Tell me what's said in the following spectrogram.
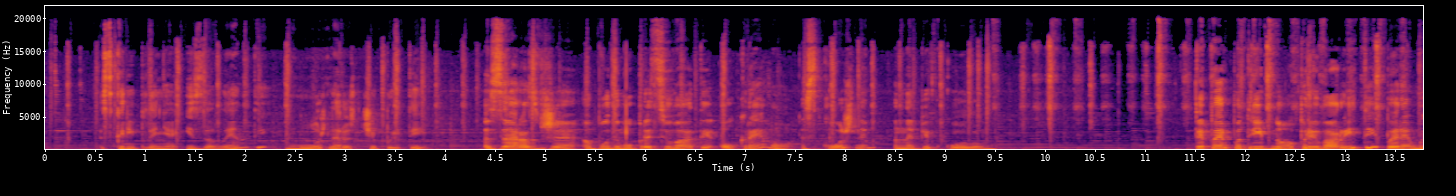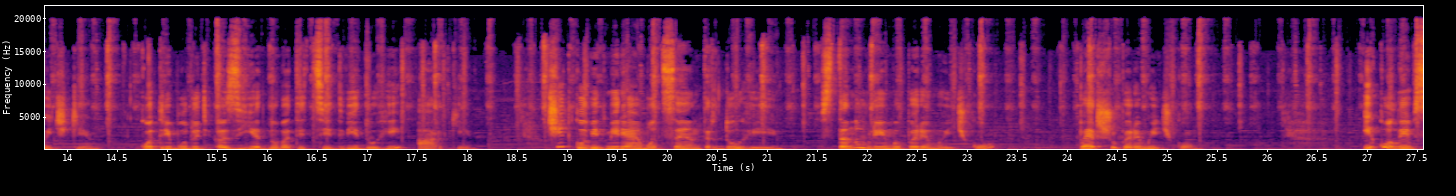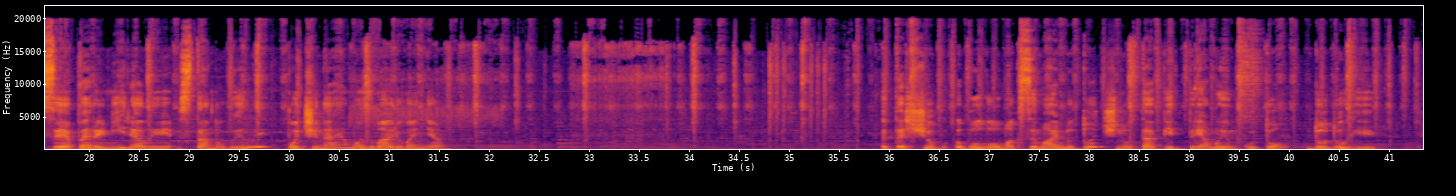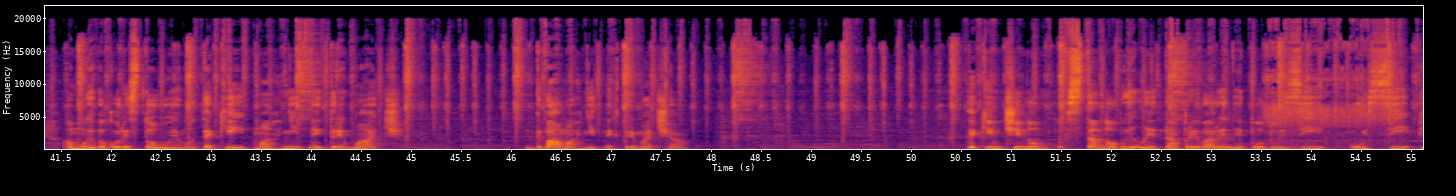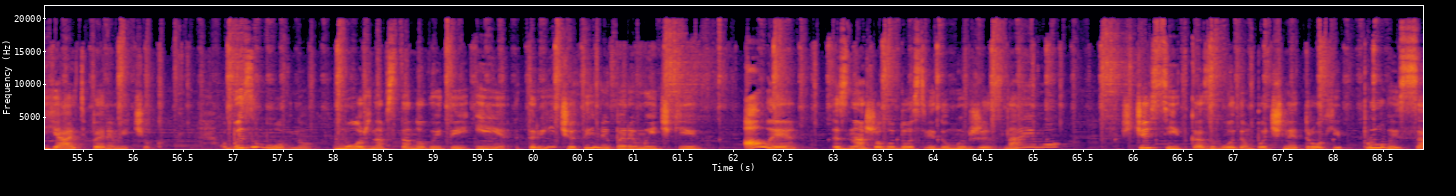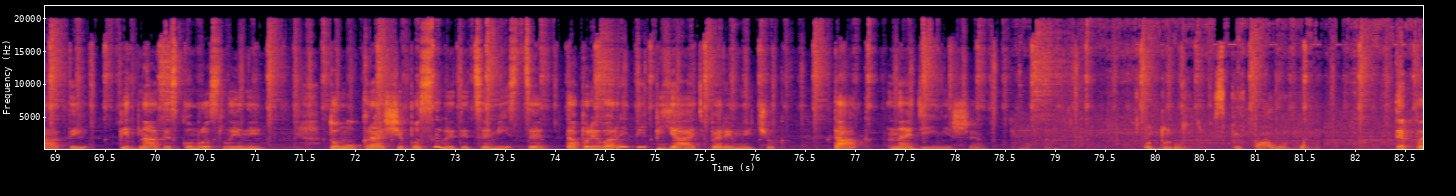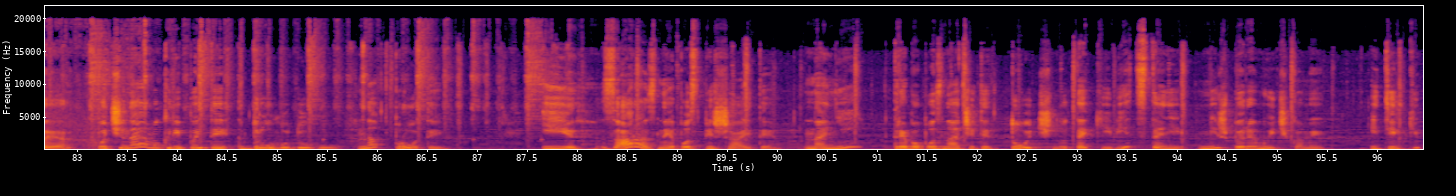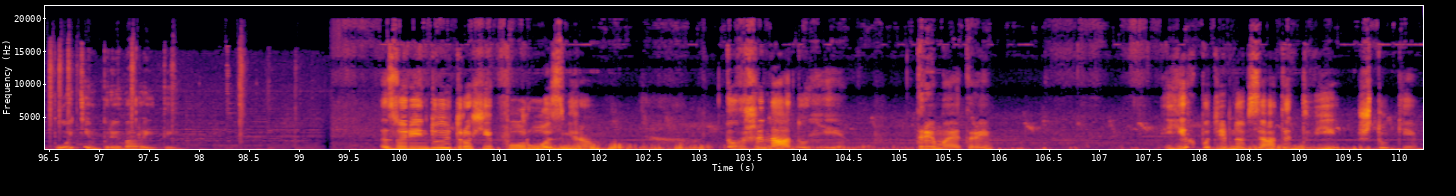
скріплення ізоленти можна розчепити. Зараз вже будемо працювати окремо з кожним напівколом. Тепер потрібно приварити перемички, котрі будуть з'єднувати ці дві дуги арки. Чітко відміряємо центр дуги, встановлюємо перемичку, першу перемичку. І коли все переміряли, встановили, починаємо зварювання. Та щоб було максимально точно та під прямим кутом до дуги, ми використовуємо такий магнітний тримач. Два магнітних тримача. Таким чином встановили та приварили по дузі усі 5 перемичок. Безумовно, можна встановити і 3-4 перемички, але з нашого досвіду ми вже знаємо, що сітка згодом почне трохи провисати під натиском рослини, тому краще посилити це місце та приварити 5 перемичок. Так надійніше. Отут співпало. Тепер починаємо кріпити другу дугу навпроти. І зараз не поспішайте. На ній треба позначити точно такі відстані між перемичками і тільки потім приварити. Зорієнтую трохи по розмірам. Довжина дуги 3 метри. Їх потрібно взяти дві штуки.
